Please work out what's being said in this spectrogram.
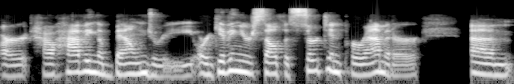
art how having a boundary or giving yourself a certain parameter um,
